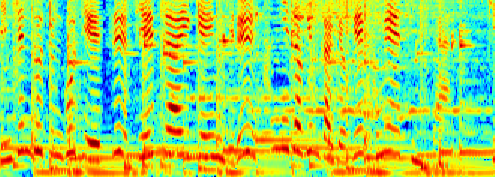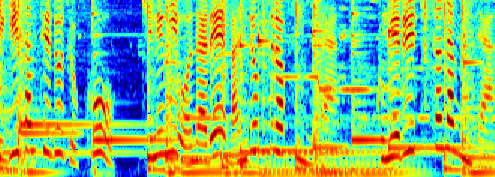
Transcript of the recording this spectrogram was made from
닌텐도 중고 DS DSi 게임기를 합리적인 가격에 구매했습니다. 기기 상태도 좋고 기능이 원활해 만족스럽습니다. 구매를 추천합니다.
